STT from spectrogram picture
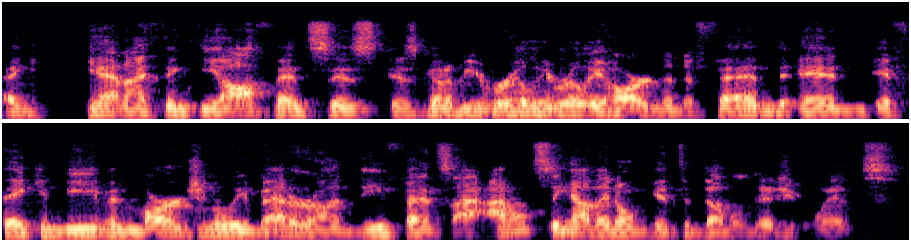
again, I think the offense is is going to be really really hard to defend, and if they can be even marginally better on defense, I, I don't see how they don't get to double digit wins.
